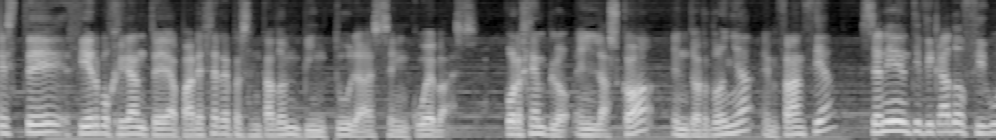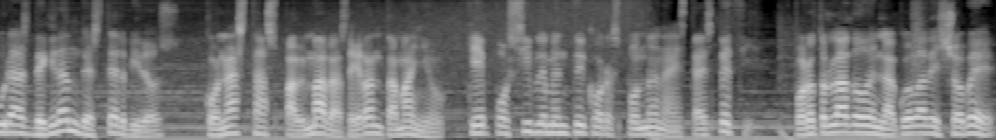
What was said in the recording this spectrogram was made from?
Este ciervo gigante aparece representado en pinturas en cuevas. Por ejemplo, en Lascaux, en Dordoña, en Francia, se han identificado figuras de grandes cérvidos con astas palmadas de gran tamaño que posiblemente correspondan a esta especie. Por otro lado, en la cueva de Chauvet,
